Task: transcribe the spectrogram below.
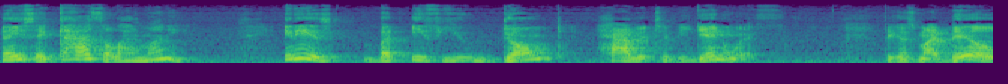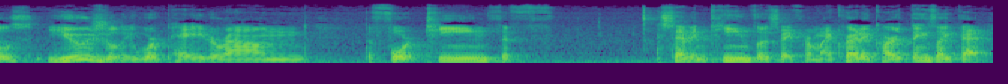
Now you say, God, that's a lot of money. It is, but if you don't have it to begin with, because my bills usually were paid around the 14th, the 17th, let's say, for my credit card, things like that.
